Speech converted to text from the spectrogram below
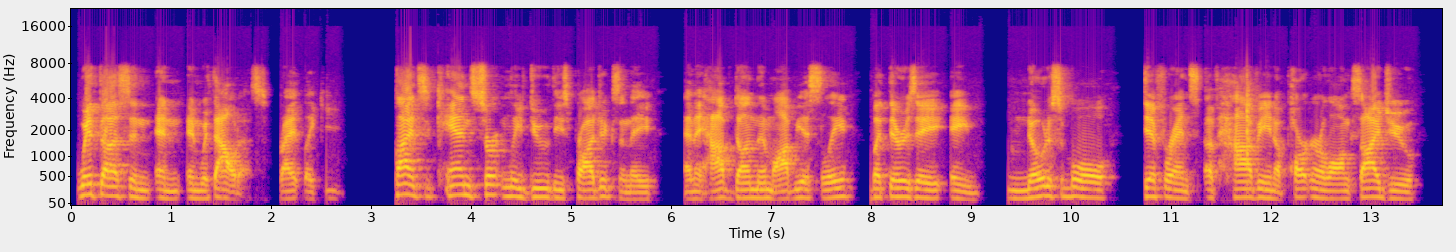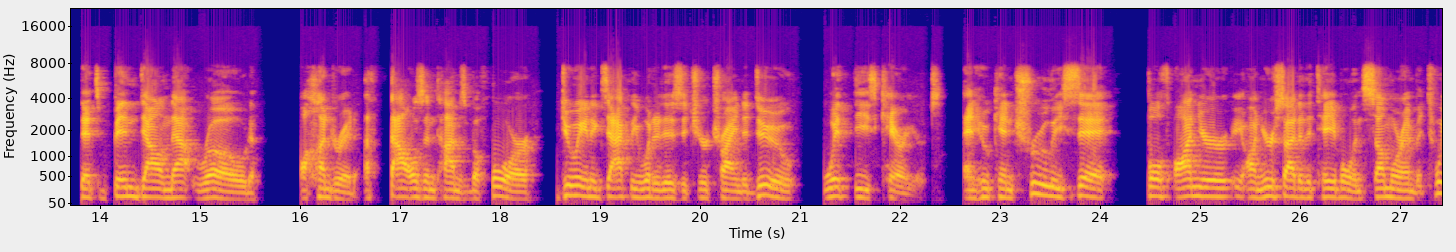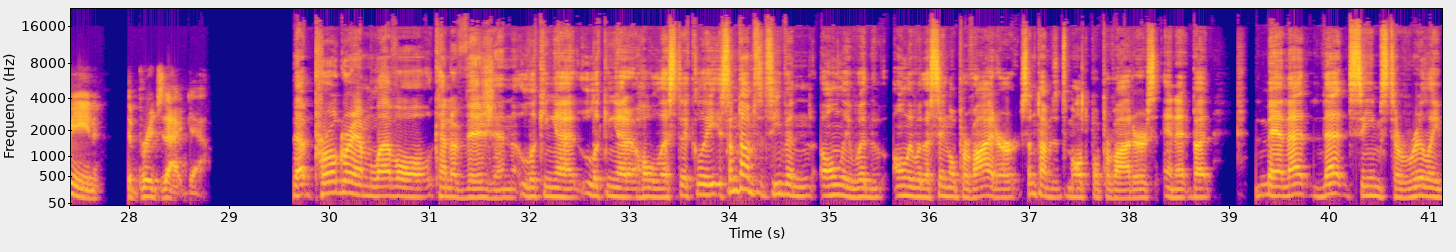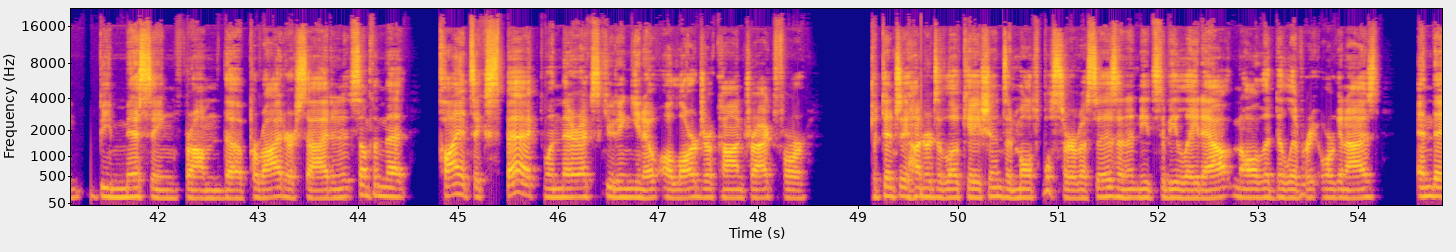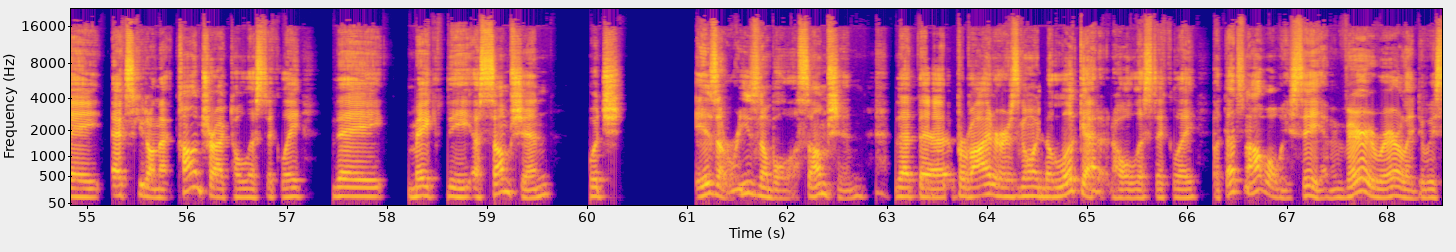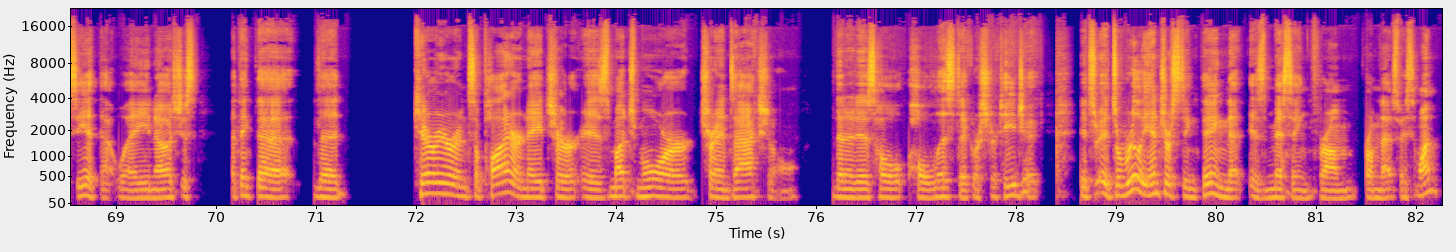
with us and and and without us, right? Like clients can certainly do these projects and they and they have done them obviously, but there is a, a noticeable difference of having a partner alongside you that's been down that road a hundred, a thousand times before, doing exactly what it is that you're trying to do with these carriers and who can truly sit both on your on your side of the table and somewhere in between to bridge that gap. That program level kind of vision looking at looking at it holistically sometimes it's even only with only with a single provider. Sometimes it's multiple providers in it but man that that seems to really be missing from the provider side and it's something that clients expect when they're executing you know a larger contract for potentially hundreds of locations and multiple services and it needs to be laid out and all the delivery organized and they execute on that contract holistically they make the assumption, which is a reasonable assumption that the provider is going to look at it holistically, but that's not what we see. I mean, very rarely do we see it that way. You know, it's just I think the the carrier and supplier nature is much more transactional than it is whole, holistic or strategic. It's it's a really interesting thing that is missing from from that space. One,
